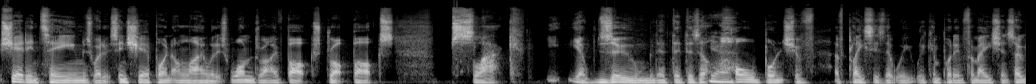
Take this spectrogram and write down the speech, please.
shared in Teams, whether it's in SharePoint Online, whether it's OneDrive Box, Dropbox, Slack, you know, Zoom. There's a yeah. whole bunch of, of places that we, we can put information. So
